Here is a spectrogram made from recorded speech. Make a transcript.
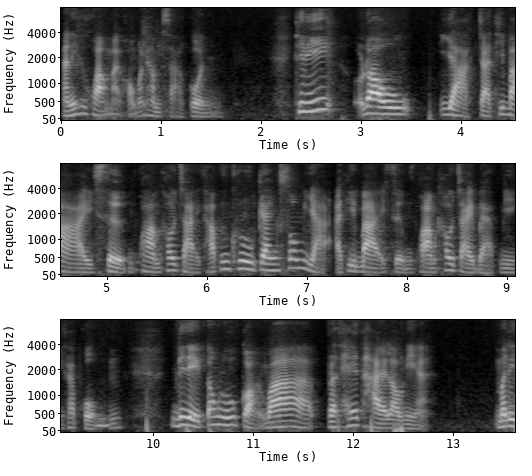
อันนี้คือความหมายของวัฒนธรรมสากล ทีนี้เราอยากจะอธิบายเสริมความเข้าใจครับคุณครูแกงส้มอยากอธิบายเสริมความเข้าใจแบบนี้ครับผมเด็กๆต้องรู้ก่อนว่าประเทศไทยเราเนี่ยไม่ได้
